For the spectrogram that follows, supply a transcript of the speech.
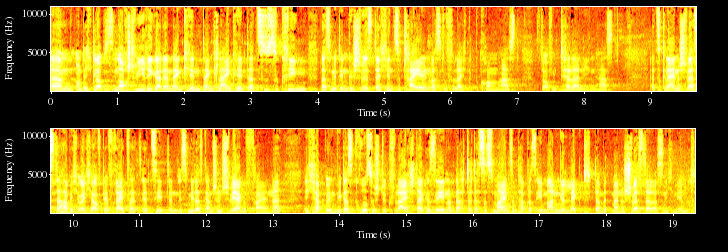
Ähm, und ich glaube, es ist noch schwieriger, denn dein Kind, dein Kleinkind dazu zu kriegen, das mit dem Geschwisterchen zu teilen, was du vielleicht bekommen hast, was du auf dem Teller liegen hast. Als kleine Schwester habe ich euch ja auf der Freizeit erzählt, dann ist mir das ganz schön schwer gefallen. Ne? Ich habe irgendwie das große Stück Fleisch da gesehen und dachte, das ist meins und habe das eben angeleckt, damit meine Schwester das nicht nimmt.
